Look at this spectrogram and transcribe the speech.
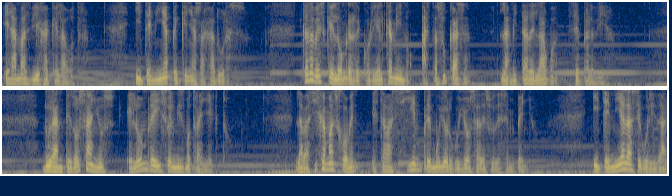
era más vieja que la otra y tenía pequeñas rajaduras cada vez que el hombre recorría el camino hasta su casa, la mitad del agua se perdía. Durante dos años, el hombre hizo el mismo trayecto. La vasija más joven estaba siempre muy orgullosa de su desempeño y tenía la seguridad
